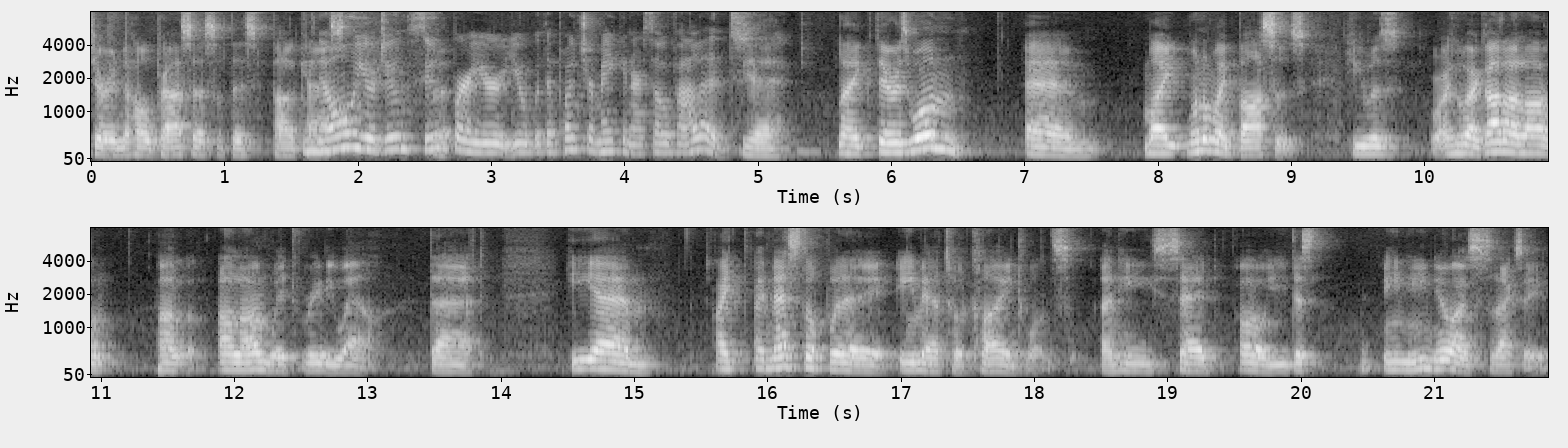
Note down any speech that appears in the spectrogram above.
during the whole process of this podcast. no, you're doing super. You're you're the points you're making are so valid. Yeah, like there was one, um, my one of my bosses. He was who I got along, al- along with really well. That he um, I I messed up with a email to a client once, and he said, "Oh, you just," he, he knew I was dyslexic.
